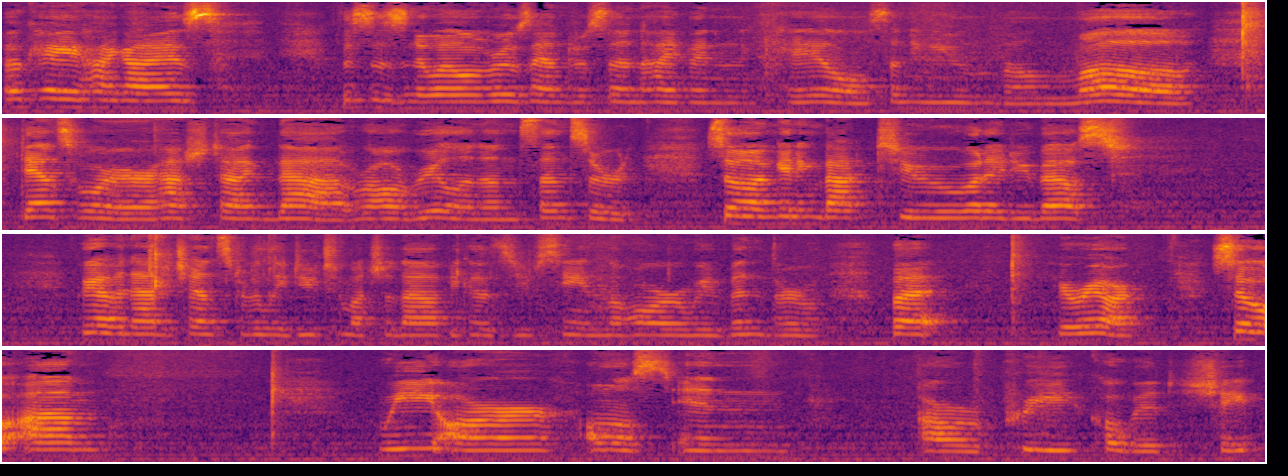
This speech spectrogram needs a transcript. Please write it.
Okay, hi guys. This is Noelle Rose Andressen hyphen Kale sending you the love. Dance Warrior, hashtag that, raw, real, and uncensored. So I'm getting back to what I do best. We haven't had a chance to really do too much of that because you've seen the horror we've been through, but here we are. So um, we are almost in our pre-COVID shape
